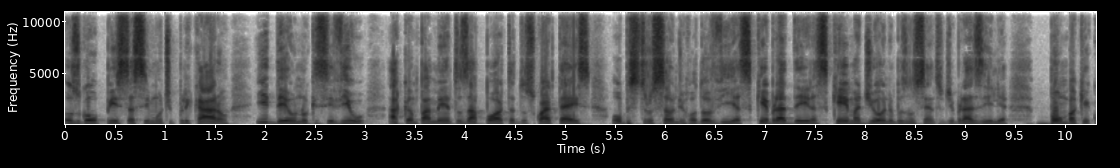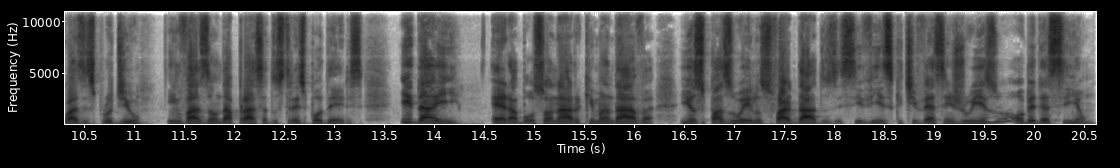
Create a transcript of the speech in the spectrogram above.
os golpistas se multiplicaram e deu no que se viu: acampamentos à porta dos quartéis, obstrução de rodovias, quebradeiras, queima de ônibus no centro de Brasília, bomba que quase explodiu, invasão da Praça dos Três Poderes. E daí? Era Bolsonaro que mandava, e os pazuelos fardados e civis que tivessem juízo obedeciam.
